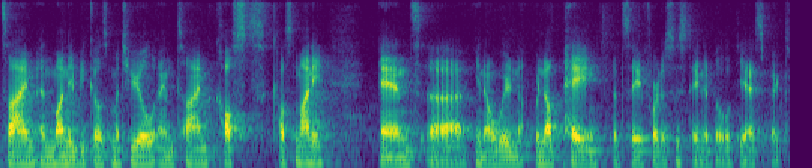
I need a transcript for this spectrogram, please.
time and money because material and time costs cost money and uh, you know we're not, we're not paying let's say for the sustainability aspect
